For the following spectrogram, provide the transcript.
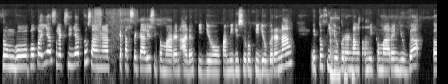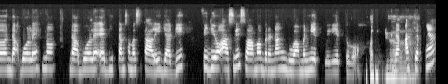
Sungguh pokoknya seleksinya tuh sangat ketat sekali sih kemarin ada video kami disuruh video berenang, itu video berenang kami kemarin juga eh, nggak boleh no nggak boleh editan sama sekali. Jadi video asli selama berenang dua menit begitu. Dan akhirnya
